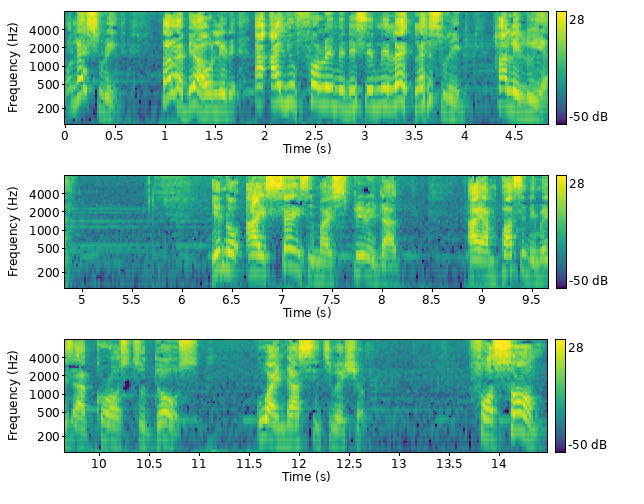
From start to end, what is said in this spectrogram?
Well, let's read. That might be our only. Are you following me this evening? Let, let's read. Hallelujah. You know, I sense in my spirit that I am passing the message across to those who are in that situation. For some,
